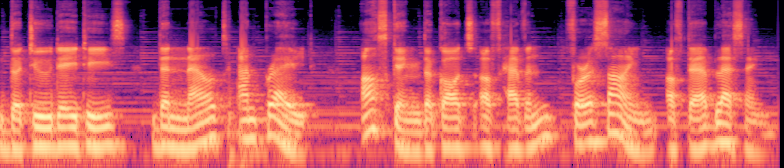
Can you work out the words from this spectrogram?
The two deities then knelt and prayed, asking the gods of heaven for a sign of their blessing.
